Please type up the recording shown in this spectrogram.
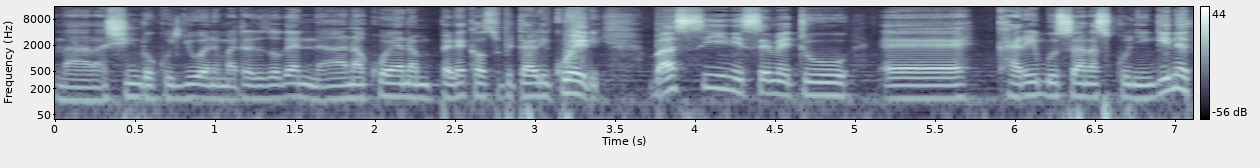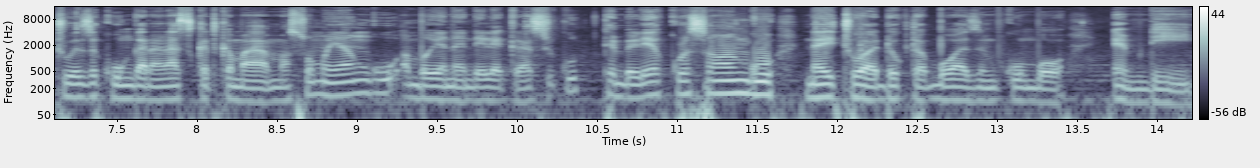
na anashindwa kujua ni matatizo gani na anakuwa yanampeleka hospitali kweli. Basi niseme tu eh, karibu sana siku nyingine tuweze kuungana nasi katika masomo yangu ambayo yanaendelea kila siku. Tembelea kurasa wangu, naitwa Dr. Boaz Mkumbo MD.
